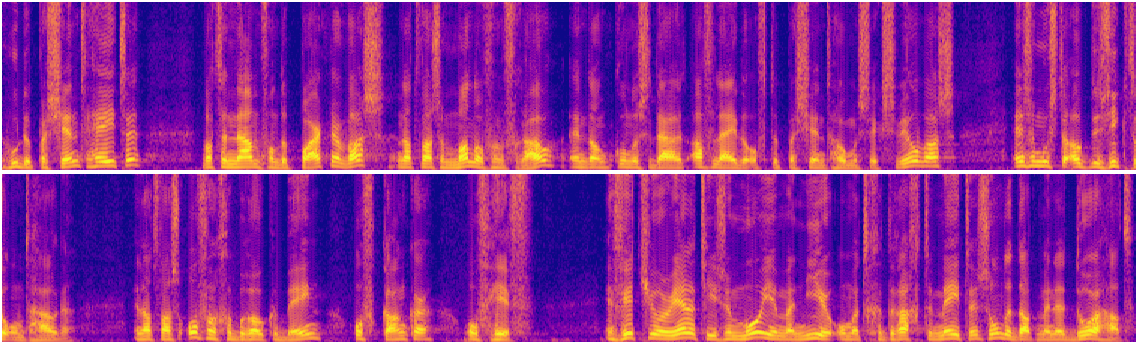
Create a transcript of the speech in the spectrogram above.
hoe de patiënt heette, wat de naam van de partner was. En dat was een man of een vrouw. En dan konden ze daaruit afleiden of de patiënt homoseksueel was. En ze moesten ook de ziekte onthouden. En dat was of een gebroken been, of kanker, of HIV. En virtual reality is een mooie manier om het gedrag te meten zonder dat men het doorhad.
